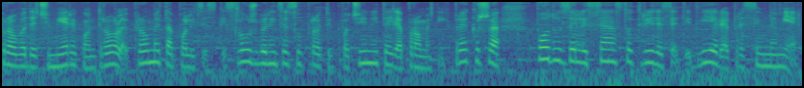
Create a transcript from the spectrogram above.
Provodeći mjere kontrole prometa, policijski službenice su protiv počinitelja prometnih prekršaja poduzeli 732 represivne mjere.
